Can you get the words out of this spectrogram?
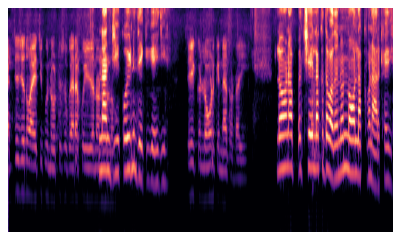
ਅੱਜ ਜਦੋਂ ਆਏ ਸੀ ਕੋਈ ਨੋਟਿਸ ਵਗੈਰਾ ਕੋਈ ਉਹਨਾਂ ਨਾ ਨੂੰ ਜੀ ਕੋਈ ਨਹੀਂ ਦੇ ਕੇ ਗਏ ਜੀ। ਤੇ ਇੱਕ ਲੋਨ ਕਿੰਨਾ ਤੁਹਾਡਾ ਜੀ? ਲੋਨ ਆਪਾਂ 6 ਲੱਖ ਦਵਾ ਦੋ 9 ਲੱਖ ਬਣਾ ਰੱਖਿਆ ਜੀ।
